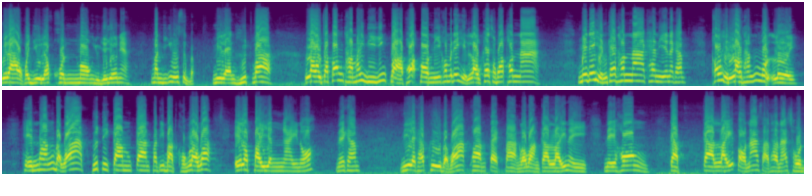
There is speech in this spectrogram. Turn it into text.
เวลาออกไปยืนแล้วคนมองอยู่เยอะๆเนี่ย มันยิ่งรู้สึกแบบมีแรงฮึดว่าเราจะต้องทำให้ดียิ่งกว่า เพราะตอนนี้เขาไม่ได้เห็นเราแค่เฉพาะท่อนหน้า ไม่ได้เห็นแค่ท่อนหน้าแค่นี้นะครับเขาเห็นเราทั้งหมดเลย เห็นทั้งแบบว่าพฤติกรรมการปฏิบัติของเราว่า เอ๊ะเราไปยังไงเนาะนะครับนี่แหละครับคือแบบว่าความแตกต่างระหว่างการไลฟ์ในในห้องกับการไลฟ์ต่อหน้าสาธารณชน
